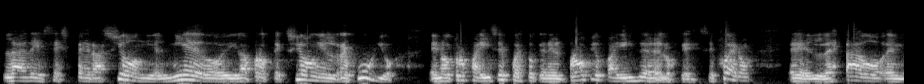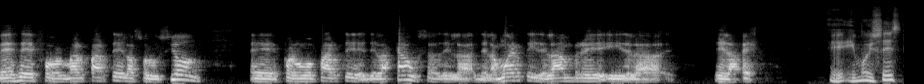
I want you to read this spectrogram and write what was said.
la desesperación y el miedo y la protección y el refugio en otros países, puesto que en el propio país de los que se fueron, el Estado, en vez de formar parte de la solución, formó parte de la causa de la, de la, muerte y del hambre y de la, de la peste. y Moisés,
